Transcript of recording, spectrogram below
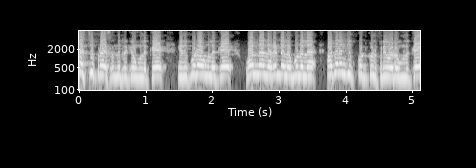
பெஸ்ட் ப்ரைஸ் வந்துட்டு இருக்கு உங்களுக்கு. இது கூட உங்களுக்கு ஒன்னு இல்லை ரெண்டு இல்லை மூணு இல்லை பதினஞ்சு பொருட்கள் ஃப்ரீ வரும் உங்களுக்கு.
